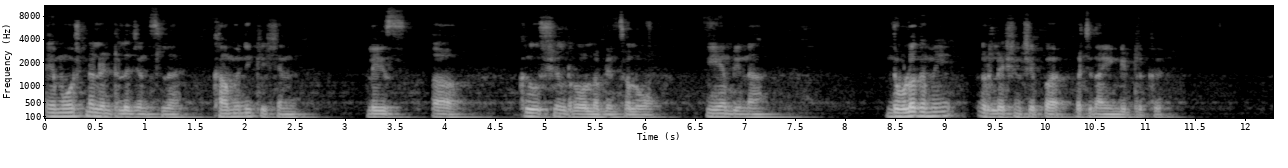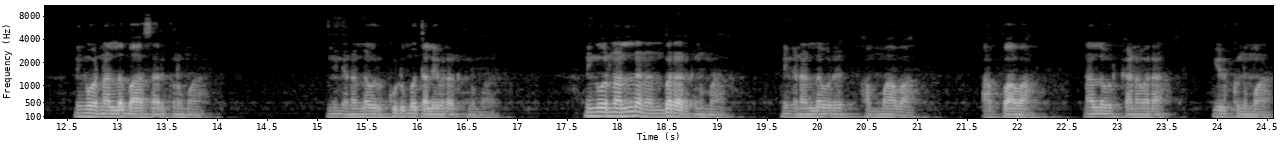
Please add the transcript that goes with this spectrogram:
எமோஷ்னல் இன்டெலிஜென்ஸில் communication plays a crucial role அப்படின்னு சொல்லுவோம். ஏன் அப்படின்னா இந்த உலகமே ரிலேஷன்ஷிப்பை வச்சு தான் இயங்கிட்டு இருக்கு. நீங்கள் ஒரு நல்ல பாஸாக இருக்கணுமா? நீங்கள் நல்ல ஒரு குடும்ப தலைவராக இருக்கணுமா? நீங்கள் ஒரு நல்ல நண்பராக இருக்கணுமா? நீங்கள் நல்ல ஒரு அம்மாவா அப்பாவா நல்ல ஒரு கணவராக இருக்கணுமா?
